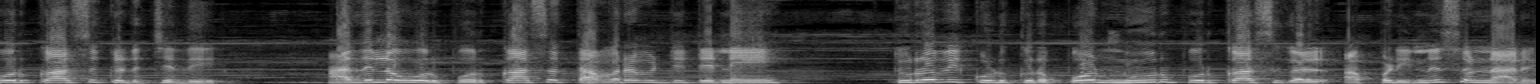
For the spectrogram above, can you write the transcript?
பொற்காசு கிடைச்சது. அதில் ஒரு பொற்காசை தவற விட்டுட்டேனே. துறவி கொடுக்குறப்போ நூறு பொற்காசுகள் அப்படின்னு சொன்னார்.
